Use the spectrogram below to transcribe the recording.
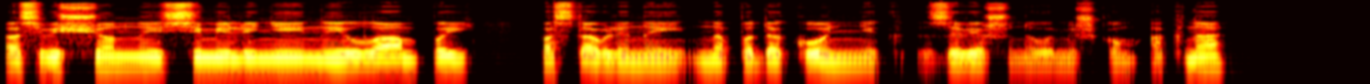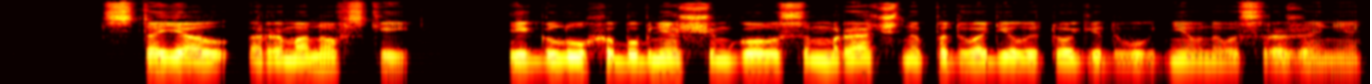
освещенной семилинейной лампой, поставленной на подоконник завешенного мешком окна, стоял Романовский и глухо бубнящим голосом мрачно подводил итоги двухдневного сражения.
